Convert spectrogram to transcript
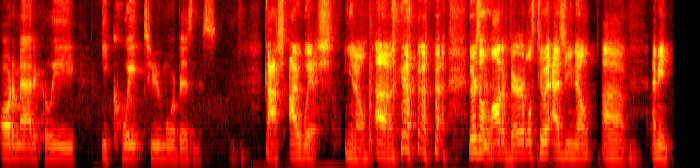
automatically equate to more business? Gosh, I wish, you know, uh, there's a lot of variables to it, as you know. Uh, I mean,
